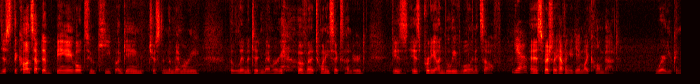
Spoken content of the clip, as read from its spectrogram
just the concept of being able to keep a game just in the memory, the limited memory of a 2600, is is pretty unbelievable in itself. Yeah. And especially having a game like Combat, where you can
